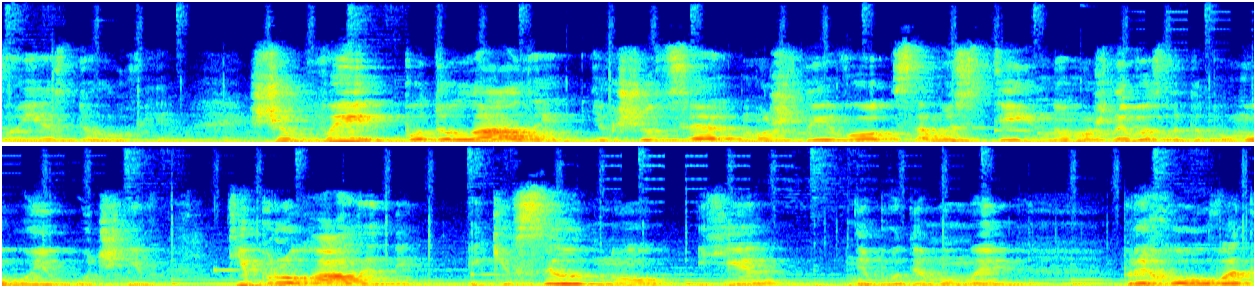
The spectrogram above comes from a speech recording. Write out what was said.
своє здоров'я, щоб ви подолали, якщо це можливо самостійно, можливо, за допомогою учнів, ті прогалини, які все одно є. Не будемо ми приховувати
